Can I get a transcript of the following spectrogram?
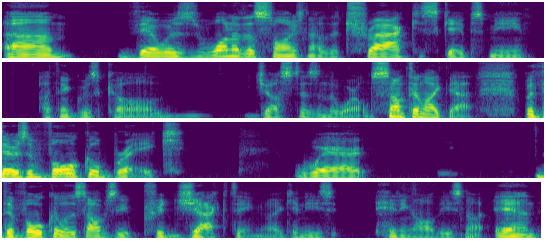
Um, there was one of the songs, now the track escapes me, I think was called Justice in the World, something like that. But there's a vocal break where the vocalist obviously projecting, like, and he's hitting all these notes, and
